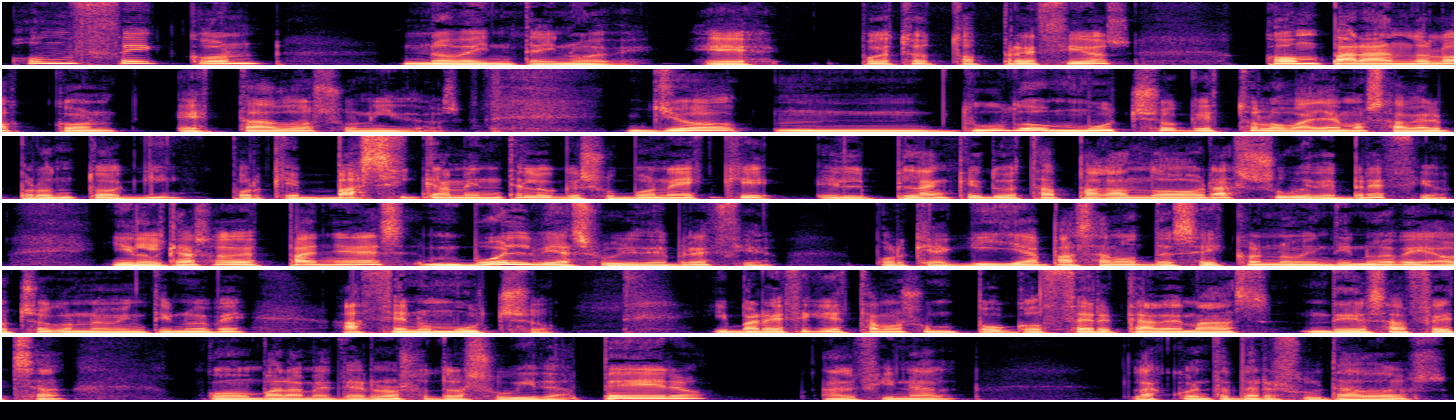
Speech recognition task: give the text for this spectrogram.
11,99. He puesto estos precios comparándolos con Estados Unidos. Yo mm, dudo mucho que esto lo vayamos a ver pronto aquí, porque básicamente lo que supone es que el plan que tú estás pagando ahora sube de precio. Y en el caso de España es vuelve a subir de precio, porque aquí ya pasamos de 6,99 a 8,99 hace no mucho. Y parece que estamos un poco cerca además de esa fecha como para meternos otra subida, pero al final las cuentas de resultados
